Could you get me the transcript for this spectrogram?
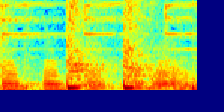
Música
